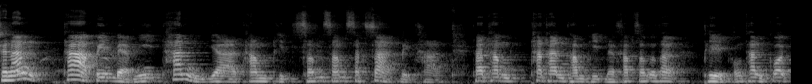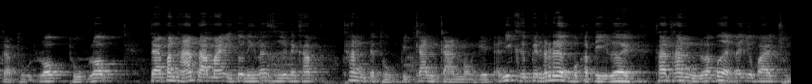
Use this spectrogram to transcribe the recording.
ฉะนั้นถ้าเป็นแบบนี้ท่านอย่าทำผิดซ้ำๆซักๆเด็ดขาด ถ้าทำถ้าท่านทำผิดนะครับซ้ำๆเพจของท่านก็จะถูกลบถูกลบ แต่ปัญหาตามมาอีกตัวหนึ่งก็คือนะครับท่านจะถูกปิดกั้นการมองเห็น อันนี้คือเป็นเรื่องปกติเลย ถ้าท่านละเมิดนโยบายชุม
